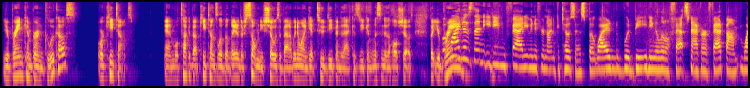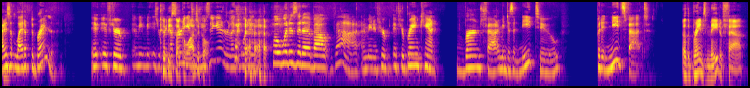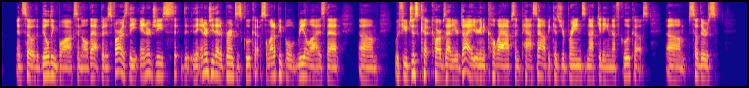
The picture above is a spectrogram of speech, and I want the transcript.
Your brain can burn glucose or ketones and we'll talk about ketones a little bit later. There's so many shows about it. We don't want to get too deep into that because you can listen to the whole shows. But your but brain. Why does then eating fat, even if you're not in ketosis, but why would be eating a little fat snack or a fat bomb? Why does it light up the brain then? If you're, I mean, is your Could brain be not burning it, using it, or like what? Is, well, what is it about that? I mean, if your if your brain can't burn fat, I mean, does it need to? But it needs fat. Oh, the brain's made of fat and so the building blocks and all that but as far as the energy the energy that it burns is glucose. A lot of people realize that um, if you just cut carbs out of your diet you're going to collapse and pass out because your brain's not getting enough glucose. Um, so there's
